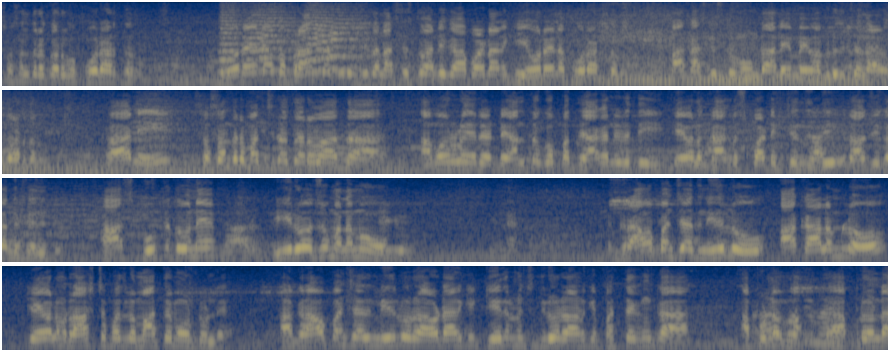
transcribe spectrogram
స్వతంత్ర కొరకు పోరాడతారు. ఎవరైనా ఒక ప్రాంతం గురించి తన అస్తిత్వాన్ని కాపాడడానికి ఎవరైనా పోరాడతారు. మాకు అస్తిత్వం ఉండాలి మేము అభివృద్ధి చెందాలని పోరాడతారు కానీ స్వతంత్రం వచ్చిన తర్వాత అమరులు ఏంటంటే అంత గొప్ప త్యాగనిరతి కేవలం కాంగ్రెస్ పార్టీకి చెందింది రాజీవ్ గాంధీకి చెందింది. ఆ స్ఫూర్తితోనే ఈరోజు మనము గ్రామ పంచాయతీ నిధులు ఆ కాలంలో కేవలం రాష్ట్రపతిలో మాత్రమే ఉంటుండే. ఆ గ్రామ పంచాయతీ నిధులు రావడానికి కేంద్రం నుంచి నిధులు రావడానికి ప్రత్యేకంగా అప్పుడున్న అప్పుడున్న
